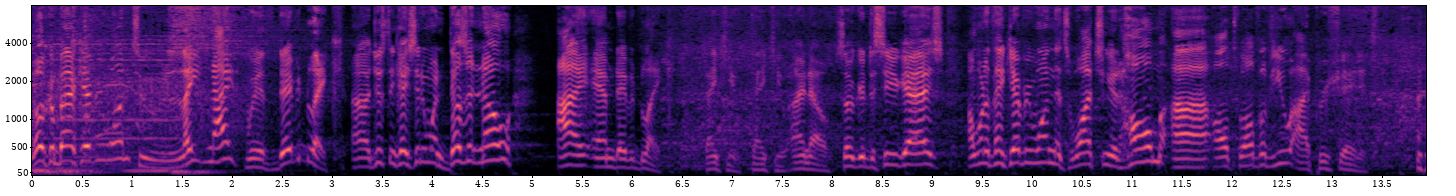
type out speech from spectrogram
Welcome back, everyone, to Late Night with David Blake. Uh, just in case anyone doesn't know, I am David Blake. Thank you, thank you. I know. So good to see you guys. I want to thank everyone that's watching at home. Uh, all 12 of you, I appreciate it.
